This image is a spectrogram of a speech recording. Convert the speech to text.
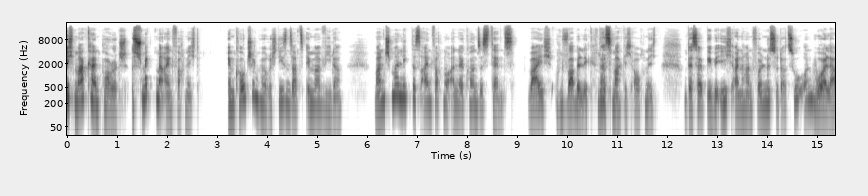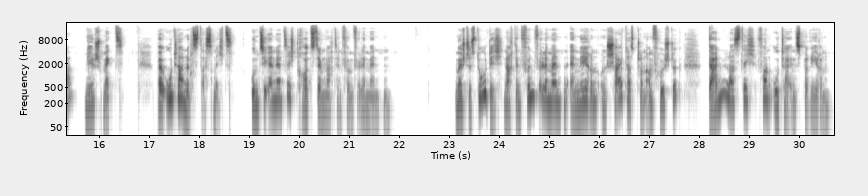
Ich mag kein Porridge, es schmeckt mir einfach nicht. Im Coaching höre ich diesen Satz immer wieder. Manchmal liegt es einfach nur an der Konsistenz. Weich und wabbelig, das mag ich auch nicht. Und deshalb gebe ich eine Handvoll Nüsse dazu und voilà, mir schmeckt's. Bei Uta nützt das nichts. Und sie ernährt sich trotzdem nach den fünf Elementen. Möchtest du dich nach den fünf Elementen ernähren und scheiterst schon am Frühstück, dann lass dich von Uta inspirieren.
